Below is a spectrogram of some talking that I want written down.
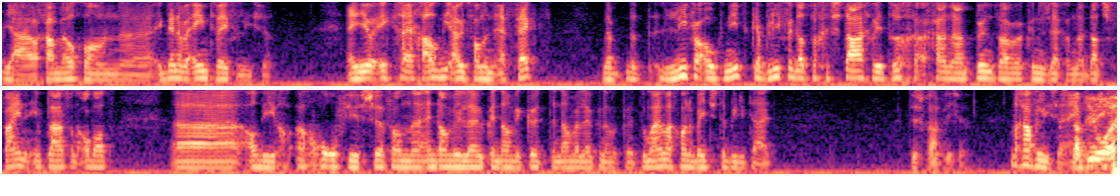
Ja, we gaan wel gewoon... eh, ik denk dat we 1-2 verliezen. En joh, ik ga, ga ook niet uit van een effect. Dat, dat liever ook niet. Ik heb liever dat we gestaag weer terug ga- gaan naar een punt waar we kunnen zeggen... Nou, dat is fijn. In plaats van al dat... eh, al die eh, golfjes eh, van... eh, en dan weer leuk en dan weer kut en dan weer leuk en dan weer kut. Doe mij maar gewoon een beetje stabiliteit. Dus we gaan verliezen. We gaan verliezen. Stabiel, 1-2.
